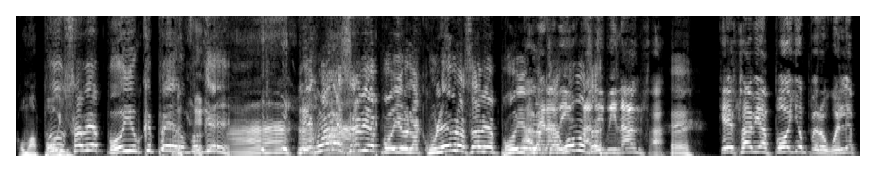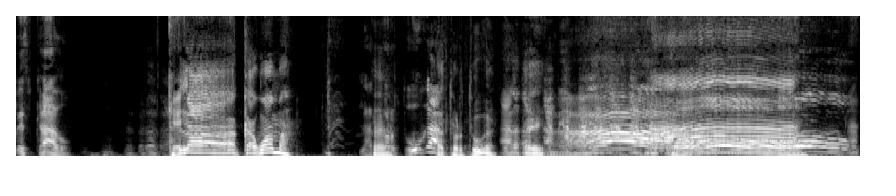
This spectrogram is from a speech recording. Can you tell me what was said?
como a Todo pollo. sabe a pollo, ¿qué pedo? ¿Por qué? Ah. La iguana sabe a pollo, la culebra sabe a pollo, A la ver, adi- sabe... adivinanza. Eh, ¿Qué sabe a pollo pero huele a pescado? ¿Qué? la caguama, La Eh, tortuga. la tortuga. Ah, Eh. Ah.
